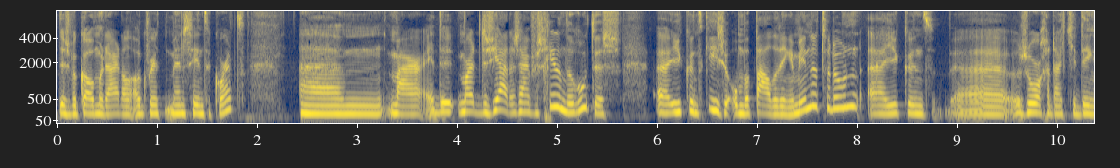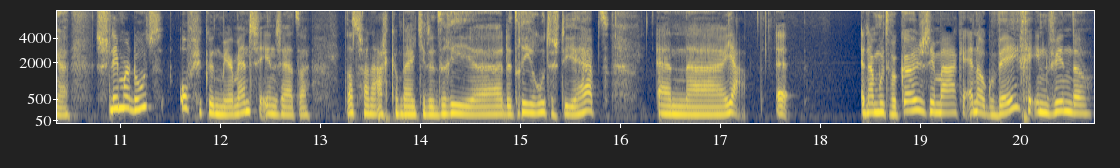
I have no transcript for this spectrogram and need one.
Dus we komen daar dan ook weer mensen in tekort. Um, maar, maar dus ja, er zijn verschillende routes. Uh, je kunt kiezen om bepaalde dingen minder te doen. Uh, je kunt uh, zorgen dat je dingen slimmer doet. Of je kunt meer mensen inzetten. Dat zijn eigenlijk een beetje de drie, de drie routes die je hebt. En ja, en daar moeten we keuzes in maken. En ook wegen in vinden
